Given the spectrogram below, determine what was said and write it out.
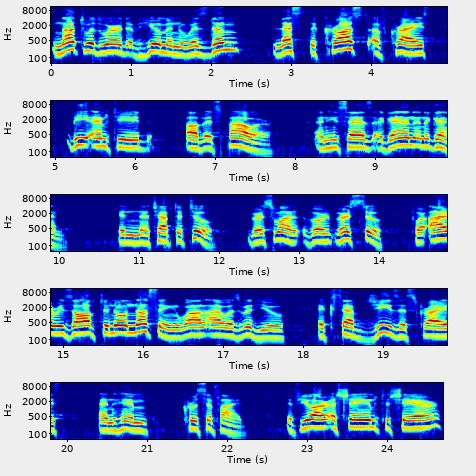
not with word of human wisdom, lest the cross of Christ be emptied of its power. And he says again and again in uh, chapter 2, verse 1, verse 2, For I resolved to know nothing while I was with you except Jesus Christ and Him crucified. If you are ashamed to share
